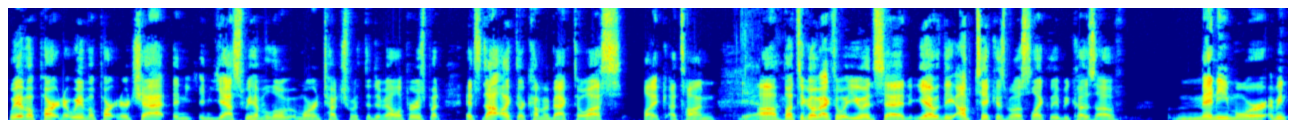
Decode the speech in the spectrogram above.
we have a partner, we have a partner chat, and, and yes, we have a little bit more in touch with the developers, but it's not like they're coming back to us like a ton. Yeah. Uh, but to go back to what you had said, yeah, the uptick is most likely because of many more. I mean,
